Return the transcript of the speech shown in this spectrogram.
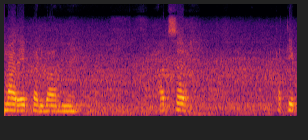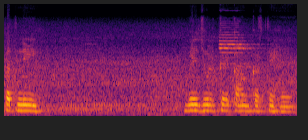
हमारे परिवार में अक्सर पति पत्नी मिलजुल कर काम करते हैं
